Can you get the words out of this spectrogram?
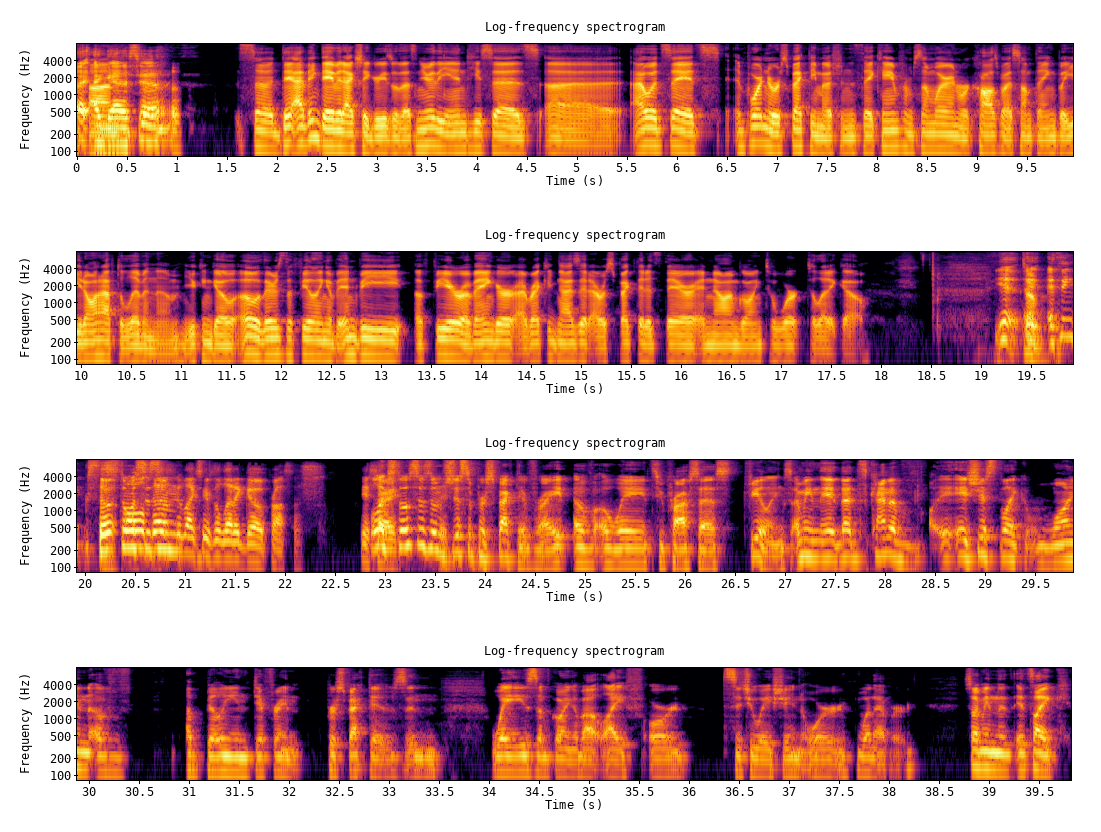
I, I Um, guess yeah. Uh, So Da- I think David actually agrees with us. Near the end, he says, uh, "I would say it's important to respect the emotions. They came from somewhere and were caused by something, but you don't have to live in them. You can go, oh, there's the feeling of envy, of fear, of anger. I recognize it. I respect that it's there, and now I'm going to work to let it go." Yeah, So- I, I think so it all does stoicism. feel like there's a let it go process. Yeah, well, like stoicism is just a perspective, right, of a way to process feelings. I mean, it, that's kind of it's just like one of a billion different perspectives and ways of going about life or situation or whatever. So, I mean, it's like,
